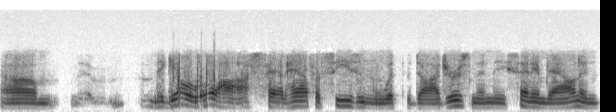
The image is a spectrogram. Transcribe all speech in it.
um, Miguel Rojas had half a season with the Dodgers, and then they sent him down, and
